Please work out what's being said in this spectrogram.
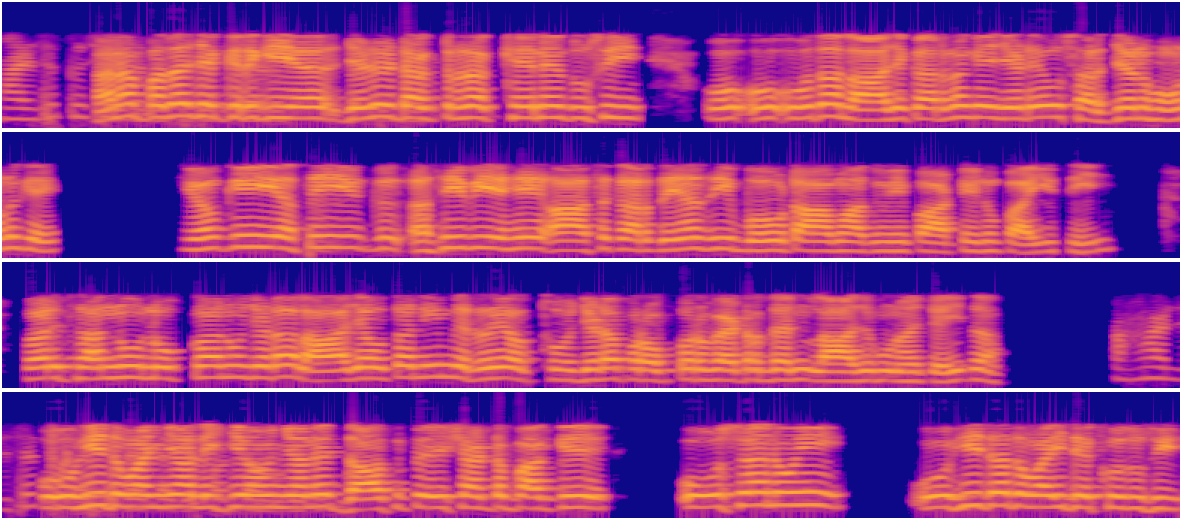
ਹਾਂਜੀ ਸਰ ਤੁਸੀਂ ਹਨਾ ਇਹਨਾਂ ਪਤਾ ਚੱਕਰ ਕੀ ਹੈ ਜਿਹੜੇ ਡਾਕਟਰ ਰੱਖੇ ਨੇ ਤੁਸੀਂ ਉਹ ਉਹ- ਉਹਦਾ ਇਲਾਜ ਕਰਨਗੇ ਜਿਹੜੇ ਉਹ ਸਰਜਨ ਹੋਣਗੇ। ਕਿਉਂਕਿ ਅਸੀਂ ਅਸੀਂ ਵੀ ਇਹ ਆਸ ਕਰਦੇ ਹਾਂ ਅਸੀਂ ਵੋਟ ਆਮ ਆਦਮੀ ਪਾਰਟੀ ਨੂੰ ਪਾਈ ਸੀ। ਪਰ ਸਾਨੂੰ ਲੋਕਾਂ ਨੂੰ ਜਿਹੜਾ ਇਲਾਜ ਆ ਉਹ ਤਾਂ ਨਹੀਂ ਮਿਲ ਰਿਹਾ ਉੱਥੋਂ ਜਿਹੜਾ ਪ੍ਰੋਪਰ ਬੈਟਰ ਦੈਨ ਇਲਾਜ ਹੋਣਾ ਚਾਹੀਦਾ। ਹਾਂਜੀ ਸਰ ਉਹੀ ਦਵਾਈਆਂ ਲਿਖੀਆਂ ਹੋਈਆਂ ਨੇ 10 ਪੇਸ਼ੈਂਟ ਬਾਗੇ ਉਸੇ ਨੂੰ ਹੀ ਉਹੀ ਤਾਂ ਦਵਾਈ ਦੇਖੋ ਤੁਸੀਂ।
